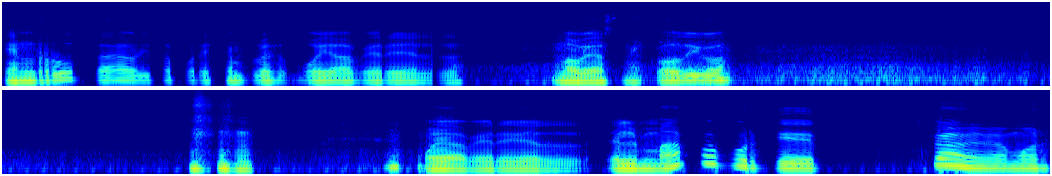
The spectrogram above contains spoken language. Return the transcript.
en ruta. Ahorita, por ejemplo, voy a ver el... No veas mi código. voy a ver el, el mapa porque... Espérame, mi amor.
